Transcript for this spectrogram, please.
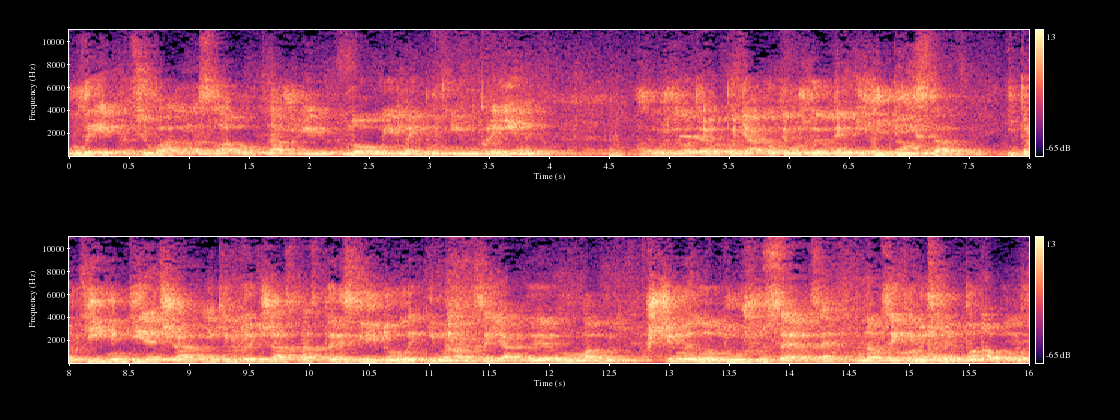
були, працювали на славу нашої нової майбутньої України, але можливо треба подякувати можливо тим і гібістам, і партійним діячам, які в той час нас переслідували, і нам це якби, ну, мабуть, щемило душу, серце, і нам це якимось чином подобалося.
